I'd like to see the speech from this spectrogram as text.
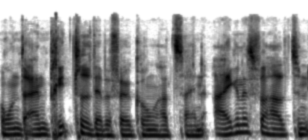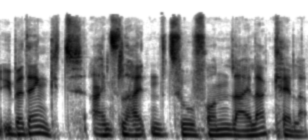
Rund ein Drittel der Bevölkerung hat sein eigenes Verhalten überdenkt. Einzelheiten dazu von Laila Keller.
